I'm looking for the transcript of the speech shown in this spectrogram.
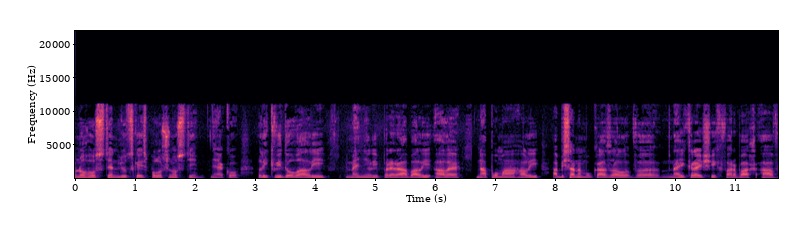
mnohosten ľudskej spoločnosti nejako likvidovali, menili, prerábali, ale napomáhali, aby sa nám ukázal v najkrajších farbách a v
